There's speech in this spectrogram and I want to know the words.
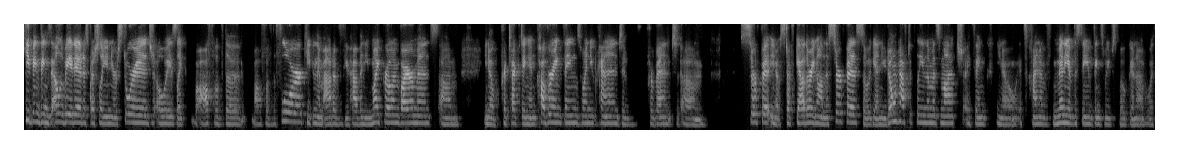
keeping things elevated, especially in your storage, always like off of the off of the floor, keeping them out of if you have any micro environments, um, you know, protecting and covering things when you can to prevent um, surface, you know, stuff gathering on the surface. So again, you don't have to clean them as much. I think, you know, it's kind of many of the same things we've spoken of with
